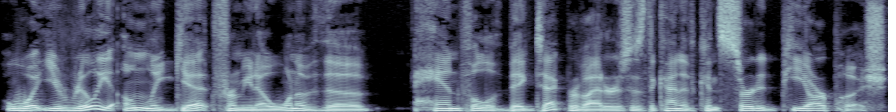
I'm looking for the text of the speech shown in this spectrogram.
What you really only get from, you know, one of the handful of big tech providers is the kind of concerted PR push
